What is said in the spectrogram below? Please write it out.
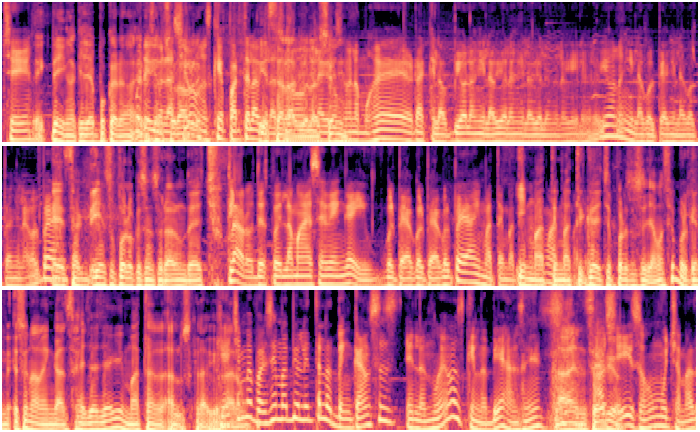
Sí. de- de- en aquella época era, Bueno, era violación, es que parte de la violación, la la violación. violación de la mujer, era que la violan y la violan y la violan y la violan y la violan y la golpean y la golpean y la golpean. Exacto, y eso fue lo que censuraron, de hecho. Claro, después la madre se venga y golpea, golpea, golpea y mata, mata, Y matemática, de hecho, por eso se llama así, porque es una venganza. Ella llega y mata a a los que la Que de hecho violaron. me parece más violenta las venganzas en las nuevas que en las viejas, ¿eh? Ah, ¿en serio? sí, son muchas más.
